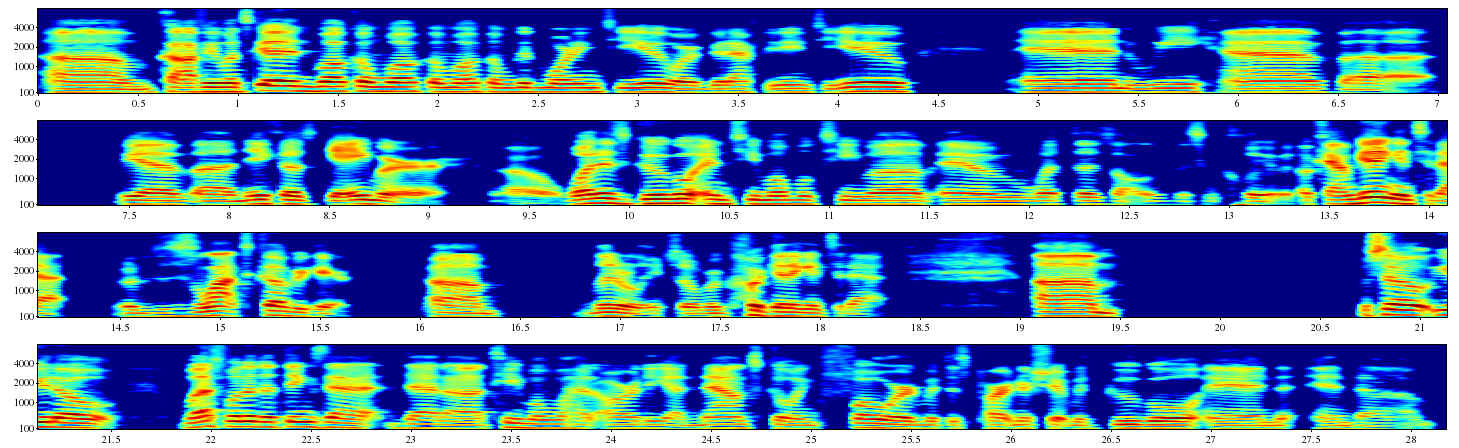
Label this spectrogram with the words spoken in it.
Um, coffee what's good? Welcome welcome welcome. Good morning to you or good afternoon to you. And we have uh we have uh Nico's gamer. Uh, what is google and t-mobile team up and what does all of this include? Okay i'm getting into that. There's a lot to cover here. Um literally. So we're, getting into that. Um, so you know, Wes, one of the things that that uh, T-Mobile had already announced going forward with this partnership with Google and and um,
